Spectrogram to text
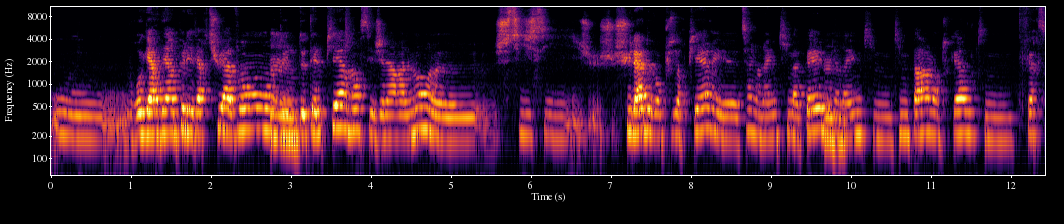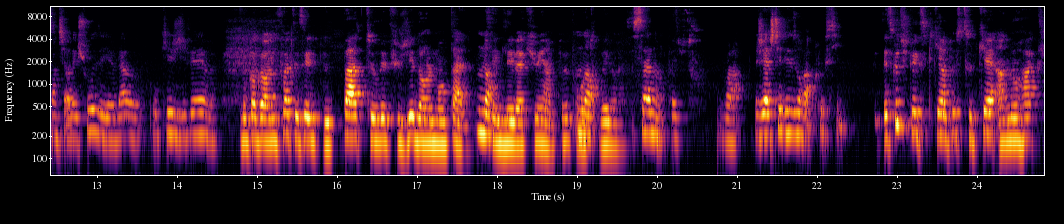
ou regarder un peu les vertus avant de, mm. telle pierre. Non, c'est généralement euh, si, si je, suis là devant plusieurs pierres et euh, tiens, il y en a une qui m'appelle, ou il y en mm-hmm. a une qui, qui, me parle en tout cas, ou qui me fait ressentir des choses, et là, euh, ok, j'y vais. Donc, encore une fois, tu essaies de ne pas te réfugier dans le mental, c'est de l'évacuer un peu pour retrouver le reste. Ça, non, pas du tout. Voilà. J'ai acheté des oracles aussi. Est-ce que tu peux expliquer un peu ce qu'est un oracle?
